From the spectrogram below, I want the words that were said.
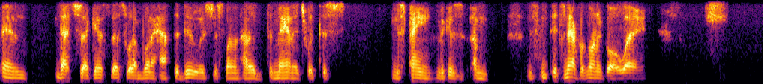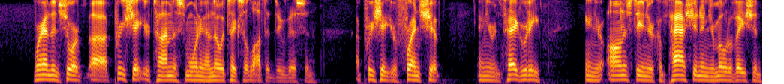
and that's, I guess, that's what I'm going to have to do is just learn how to, to manage with this this pain because I'm, it's, it's never going to go away. Brandon Short, uh, appreciate your time this morning. I know it takes a lot to do this, and I appreciate your friendship and your integrity and your honesty and your compassion and your motivation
